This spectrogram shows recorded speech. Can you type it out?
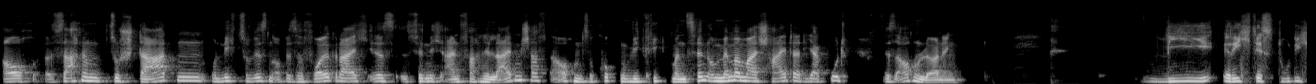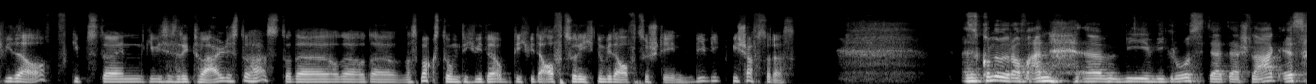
auch Sachen zu starten und nicht zu wissen, ob es erfolgreich ist, finde ich einfach eine Leidenschaft auch, um zu gucken, wie kriegt man es hin. Und wenn man mal scheitert, ja gut, ist auch ein Learning. Wie richtest du dich wieder auf? Gibt es da ein gewisses Ritual, das du hast? Oder, oder, oder was machst du, um dich wieder, um dich wieder aufzurichten, um wieder aufzustehen? Wie, wie, wie schaffst du das? Also es kommt immer darauf an, ähm, wie, wie groß der, der Schlag ist.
